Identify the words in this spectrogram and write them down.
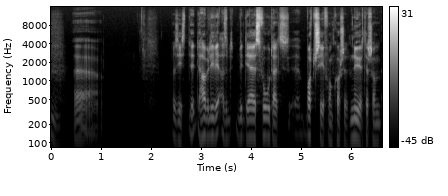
Mm. Uh, Precis, det, har blivit, alltså, det är svårt att bortse från korset nu eftersom...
